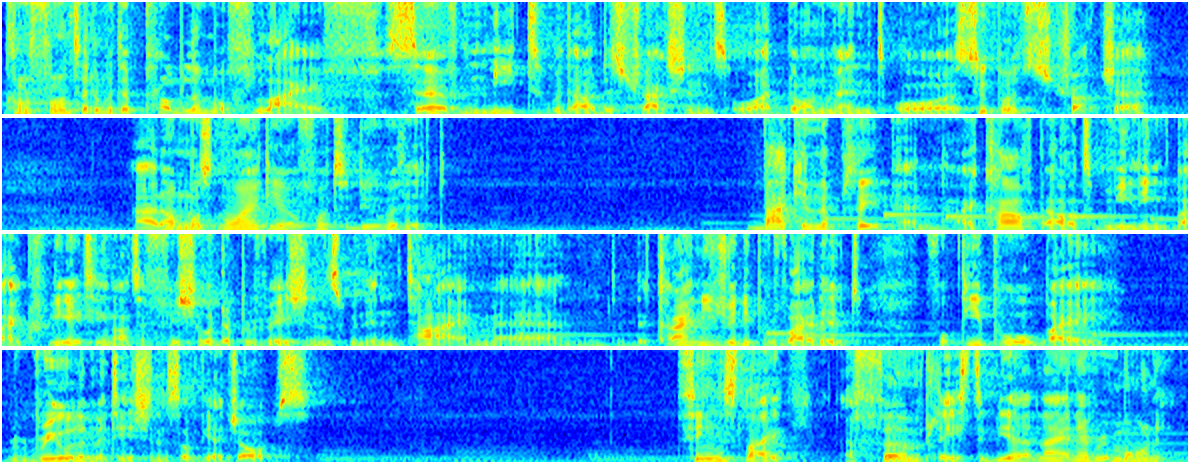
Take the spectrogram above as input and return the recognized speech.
Confronted with the problem of life, served neat without distractions or adornment or superstructure, I had almost no idea of what to do with it. Back in the playpen, I carved out meaning by creating artificial deprivations within time and the kind usually provided for people by real limitations of their jobs. Things like a firm place to be at 9 every morning,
